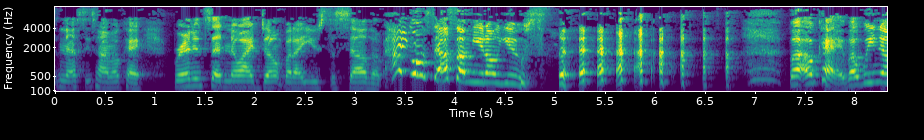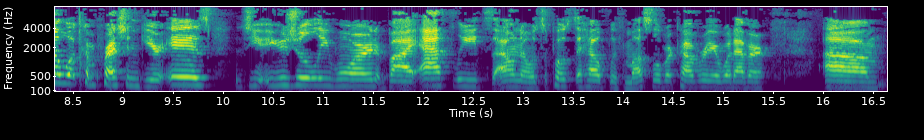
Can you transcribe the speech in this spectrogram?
Nessie time. Okay. Brandon said, no, I don't, but I used to sell them. How you gonna sell something you don't use? but okay, but we know what compression gear is. It's usually worn by athletes. I don't know. It's supposed to help with muscle recovery or whatever. Um,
